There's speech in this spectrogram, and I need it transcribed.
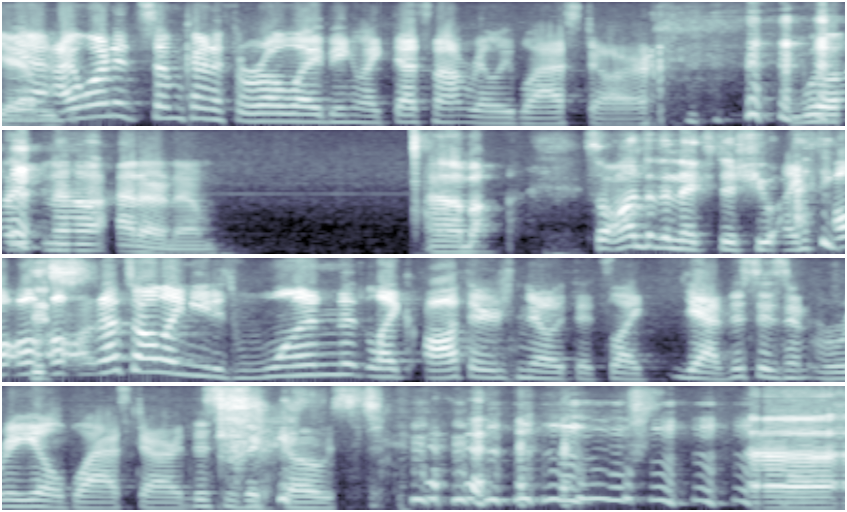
Yeah, we I wanted some kind of throwaway being like, "That's not really Blastaar." well, you know, I don't know. Um, so on to the next issue. I think oh, this, oh, that's all I need is one like author's note that's like, "Yeah, this isn't real Blastaar. This is a ghost." uh,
